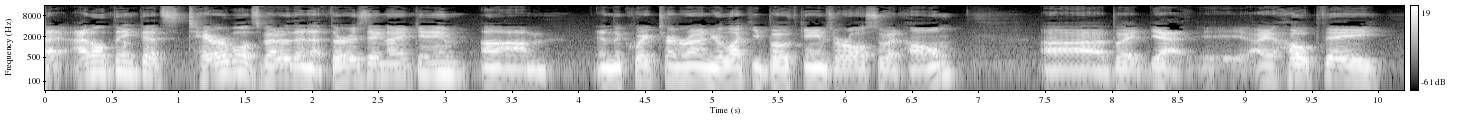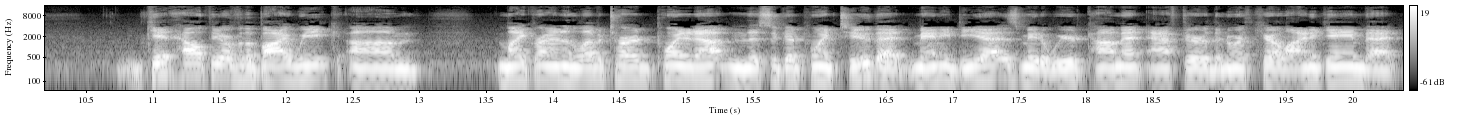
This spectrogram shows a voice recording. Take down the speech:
I, I don't think that's terrible. It's better than a Thursday night game. Um, and the quick turnaround, you're lucky both games are also at home. Uh, but yeah, I hope they get healthy over the bye week. Um, Mike Ryan and Le Batard pointed out, and this is a good point too, that Manny Diaz made a weird comment after the North Carolina game that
